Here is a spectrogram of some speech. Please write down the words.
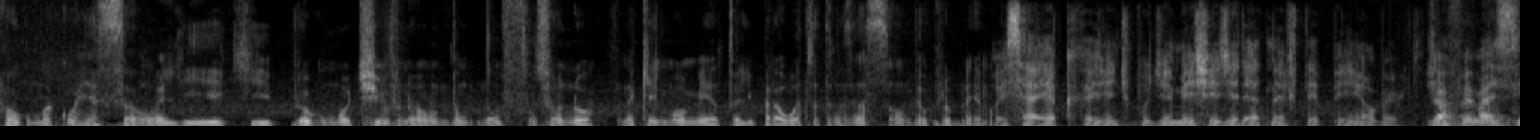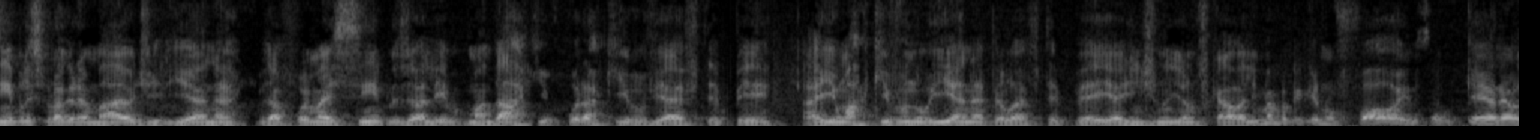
alguma correção ali que por algum motivo não, não, não funcionou naquele momento ali para outra transação, deu problema. Essa é a época que a gente podia mexer direto no FTP, hein, Alberto? Já foi mais simples programar, eu diria, né? Já foi mais simples eu ali mandar arquivo por arquivo via FTP. Aí um arquivo não ia, né, pelo FTP e a gente não ia, não ficava ali, mas por que, que não foi? Não sei o que, né?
